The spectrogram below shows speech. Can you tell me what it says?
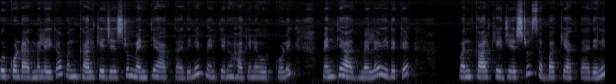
ಹುರ್ಕೊಂಡಾದ್ಮೇಲೆ ಈಗ ಒಂದು ಕಾಲು ಕೆ ಜಿಯಷ್ಟು ಮೆಂತ್ಯ ಹಾಕ್ತಾಯಿದ್ದೀನಿ ಮೆಂತ್ಯನೂ ಹಾಗೆಯೇ ಹುರ್ಕೊಳ್ಳಿ. ಮೆಂತ್ಯ ಆದಮೇಲೆ ಇದಕ್ಕೆ ಒಂದು ಕಾಲು ಕೆ ಜಿಯಷ್ಟು ಸಬ್ಬಕ್ಕಿ ಹಾಕ್ತಾಯಿದ್ದೀನಿ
